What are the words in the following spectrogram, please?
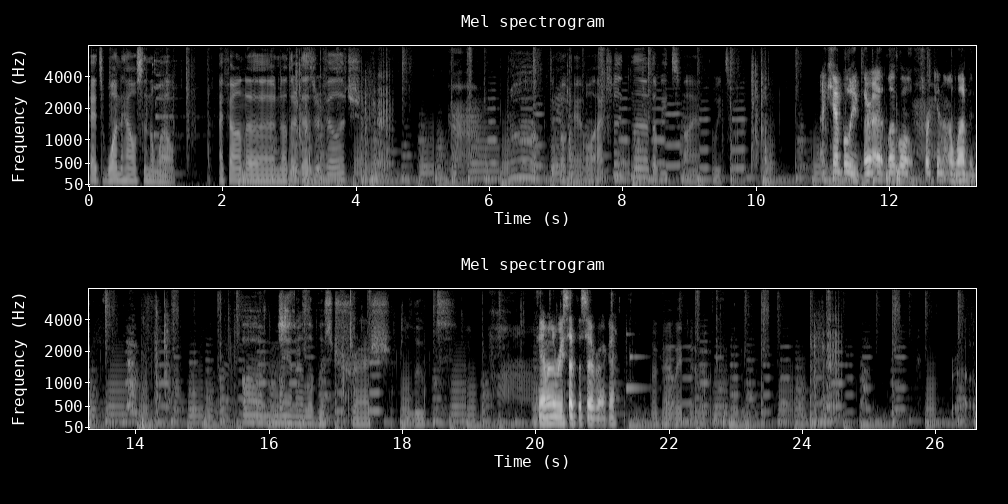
It's one house and a well. I found uh, another desert village. Bro, d- okay, well actually, no, the wheat's fine. The wheat's fine. I can't believe they're at level freaking 11. Oh man, I love this trash loot. Okay, I'm gonna reset the server, okay? Okay, wait, wait, wait. Bro,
